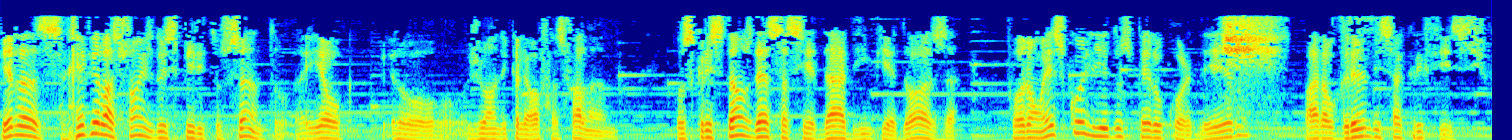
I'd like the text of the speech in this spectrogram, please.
Pelas revelações do Espírito Santo, aí é o, é o João de Cleófas falando, os cristãos dessa cidade impiedosa foram escolhidos pelo Cordeiro para o grande sacrifício.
